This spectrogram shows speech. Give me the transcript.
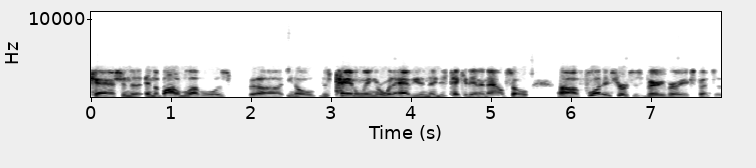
cash, and the and the bottom level is, uh, you know, just paneling or what have you, and they just take it in and out. So, uh, flood insurance is very very expensive.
